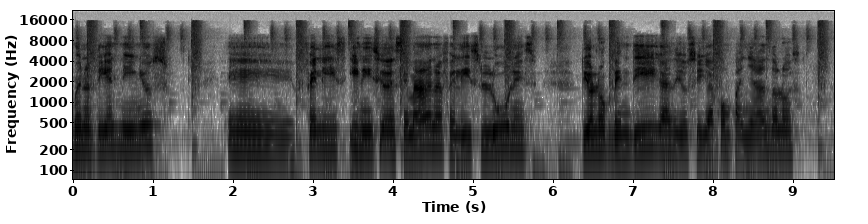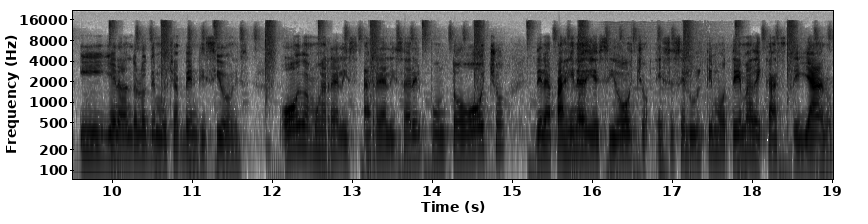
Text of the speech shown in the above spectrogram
Buenos días niños, eh, feliz inicio de semana, feliz lunes. Dios los bendiga, Dios siga acompañándolos y llenándolos de muchas bendiciones. Hoy vamos a, a realizar el punto 8 de la página 18. Ese es el último tema de castellano.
